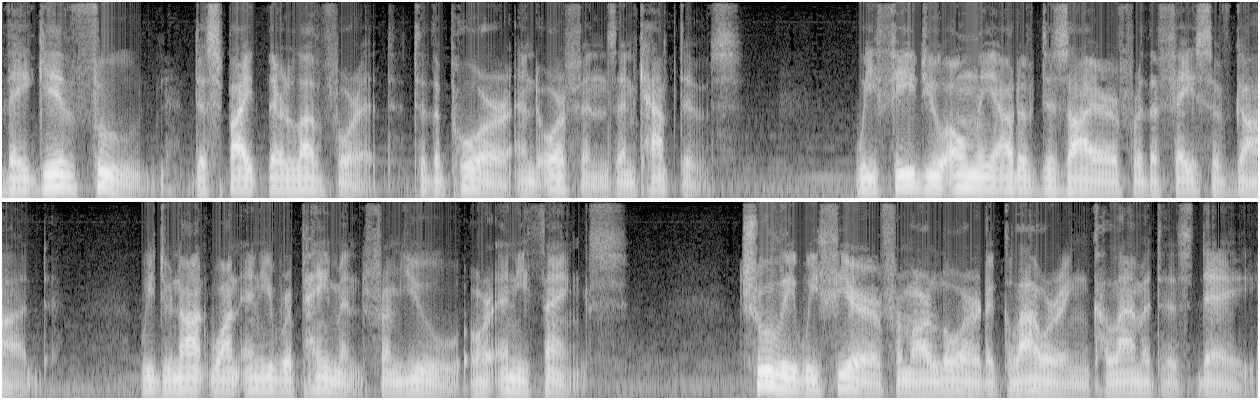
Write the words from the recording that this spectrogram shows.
They give food, despite their love for it, to the poor and orphans and captives. We feed you only out of desire for the face of God. We do not want any repayment from you or any thanks. Truly we fear from our Lord a glowering, calamitous day.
